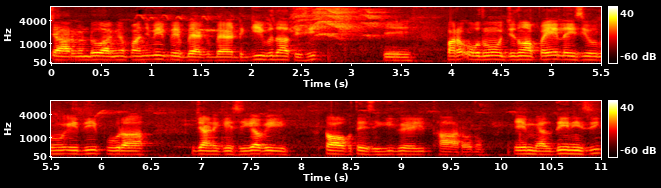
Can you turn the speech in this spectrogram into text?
ਚਾਰ ਵਿੰਡੋ ਆ ਗਈਆਂ, ਪੰਜਵੀਂ ਪੇ ਬੈਕ ਬੈਕ ਡਿੱਗੀ ਵਧਾਤੀ ਸੀ। ਤੇ ਪਰ ਉਦੋਂ ਜਦੋਂ ਆਪਾਂ ਇਹ ਲਈ ਸੀ, ਉਦੋਂ ਇਹਦੀ ਪੂਰਾ ਜਾਣ ਕੇ ਸੀਗਾ ਵੀ ਟੌਪ ਤੇ ਸੀਗੀ ਗਈ ਥਾਰ ਉਦੋਂ। ਇਹ ਮਿਲਦੀ ਨਹੀਂ ਸੀ।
